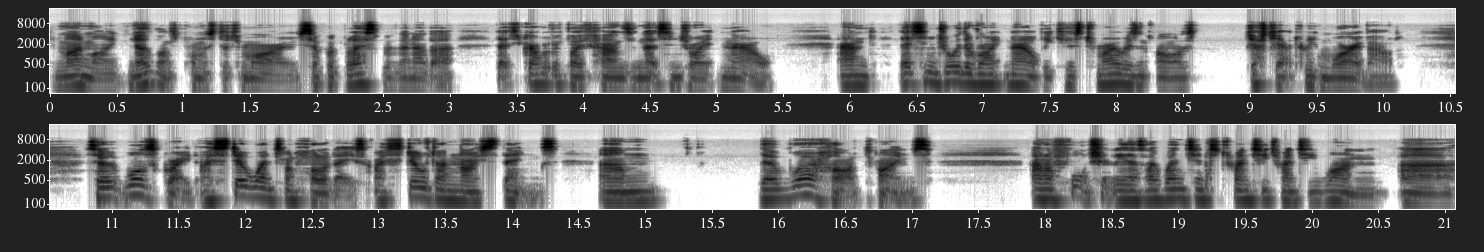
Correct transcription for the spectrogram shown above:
in my mind, no one's promised a tomorrow. So if we're blessed with another, let's grab it with both hands and let's enjoy it now. And let's enjoy the right now because tomorrow isn't ours just yet to even worry about. So it was great. I still went on holidays. I still done nice things. Um, there were hard times. And unfortunately, as I went into 2021, uh,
